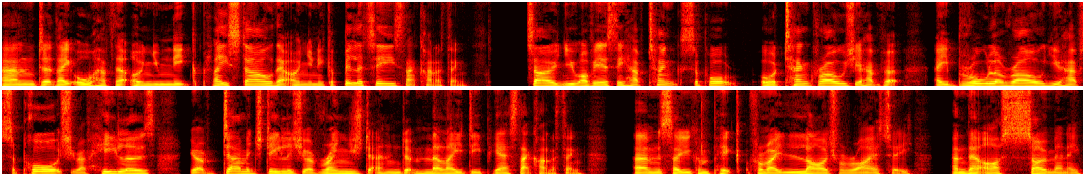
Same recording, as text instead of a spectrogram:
and uh, they all have their own unique playstyle, their own unique abilities, that kind of thing. So you obviously have tank support or tank roles. You have a, a brawler role. You have supports. You have healers. You have damage dealers. You have ranged and melee DPS, that kind of thing. Um, so you can pick from a large variety, and there are so many.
